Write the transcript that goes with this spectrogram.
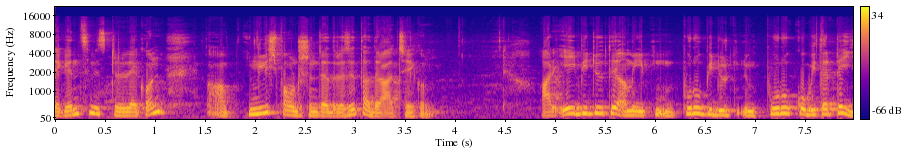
সেকেন্ড সেমিস্টারের এখন ইংলিশ ফাউন্ডেশন যাদের আছে, তাদের আছে এখন। আর এই ভিডিওতে আমি পুরো ভিডিও, পুরো কবিতাটাই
